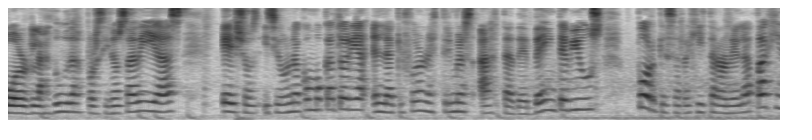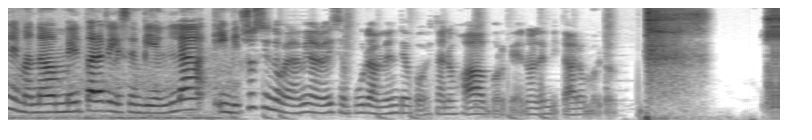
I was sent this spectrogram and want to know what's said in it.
por las dudas, por si no sabías, ellos hicieron una convocatoria en la que fueron streamers hasta de 20 views porque se registraron en la página y mandaban mail para que les envíen la invitación. Yo siento que la mía lo hice puramente porque está enojada porque no la invitaron, boludo.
